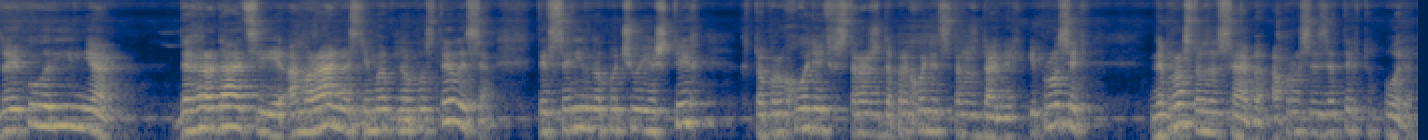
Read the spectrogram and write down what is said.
до якого рівня деградації, аморальності ми б не опустилися, ти все рівно почуєш тих, хто проходять в стражда, приходять в стражданнях і просять не просто за себе, а просять за тих, хто поряд.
